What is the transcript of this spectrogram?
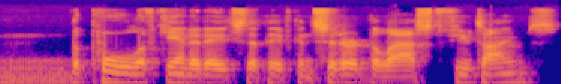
the pool of candidates that they've considered the last few times.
